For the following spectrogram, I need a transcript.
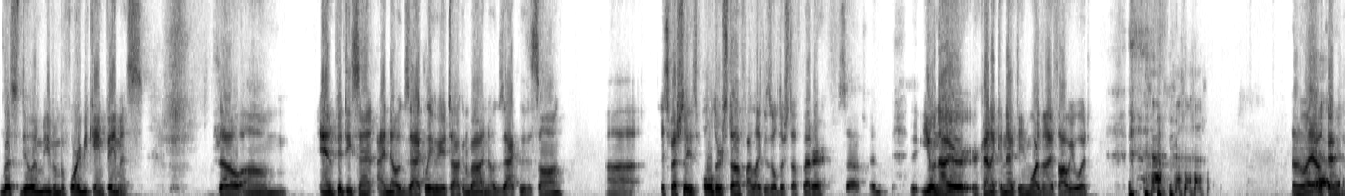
listened to him even before he became famous. So, um, and 50 Cent, I know exactly who you're talking about. I know exactly the song. Uh, especially his older stuff. I like his older stuff better. So you and I are, are kind of connecting more than I thought we would. I'm like, yeah, okay.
